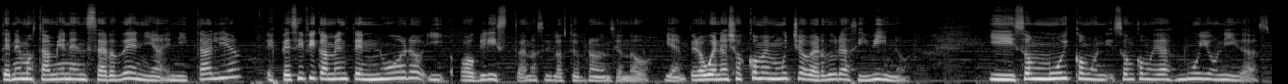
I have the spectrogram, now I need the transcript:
Tenemos también en Cerdeña, en Italia, específicamente Nuoro y Oglista, no sé si lo estoy pronunciando bien, pero bueno, ellos comen mucho verduras y vino y son, muy son comunidades muy unidas.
